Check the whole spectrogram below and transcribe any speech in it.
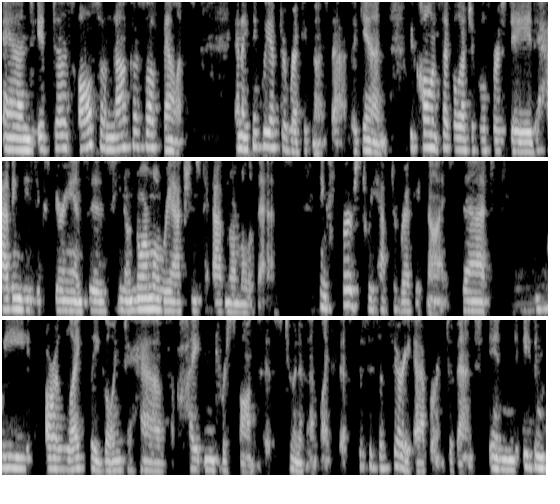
and it does also knock us off balance. And I think we have to recognize that. Again, we call in psychological first aid having these experiences, you know, normal reactions to abnormal events. I think first we have to recognize that we are likely going to have heightened responses to an event like this. This is a very aberrant event, in even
